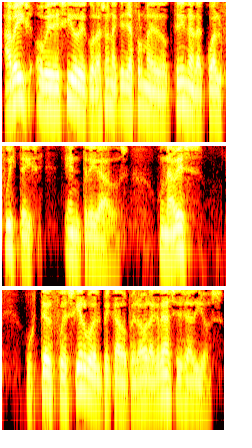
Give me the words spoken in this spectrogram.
habéis obedecido de corazón aquella forma de doctrina a la cual fuisteis entregados. Una vez usted fue siervo del pecado, pero ahora gracias a Dios,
